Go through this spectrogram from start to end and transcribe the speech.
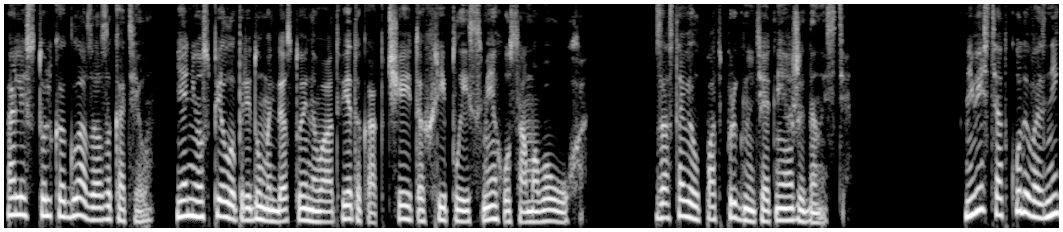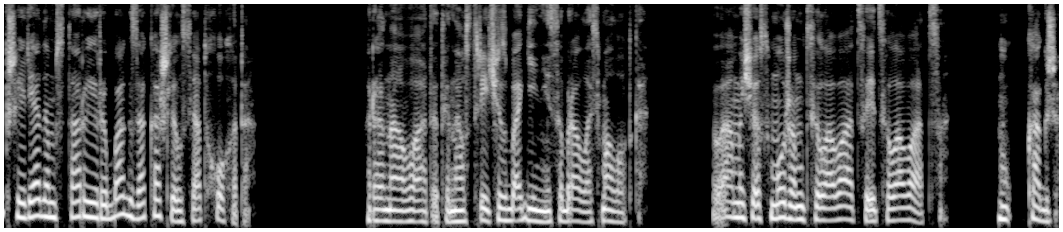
Алис только глаза закатил. Я не успела придумать достойного ответа, как чей-то хриплый смех у самого уха. Заставил подпрыгнуть от неожиданности. Невесть, откуда возникший рядом старый рыбак закашлялся от хохота. «Рановато ты на встречу с богиней собралась, молотка. Вам еще с мужем целоваться и целоваться. Ну, как же?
